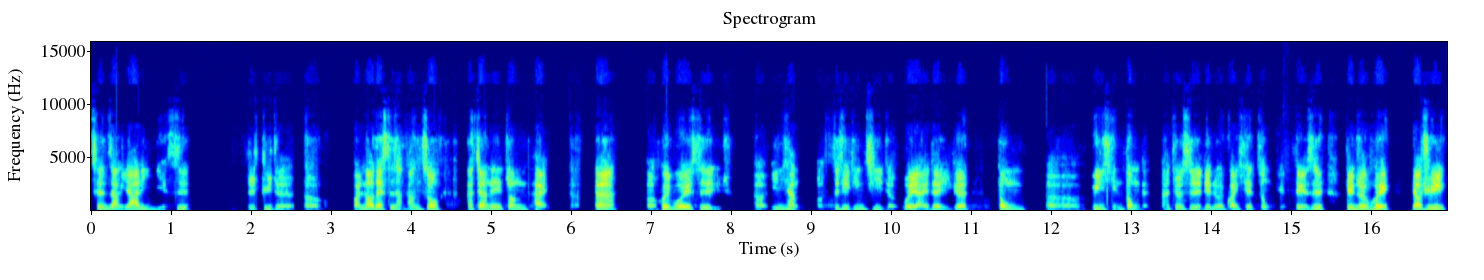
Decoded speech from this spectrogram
成长压力也是持续的呃环绕在市场当中。那这样的一些状态，那呃会不会是呃影响呃实体经济的未来的一个动呃运行动能？那就是联准会关心的重点，这也是联准会要去。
